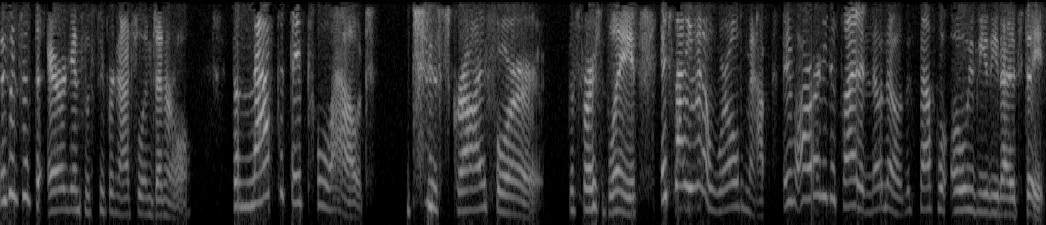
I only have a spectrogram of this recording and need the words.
this is just the arrogance of Supernatural in general. The map that they pull out to scry for the first blade, it's not even a world map. They've already decided, no, no, this map will only be the United States.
